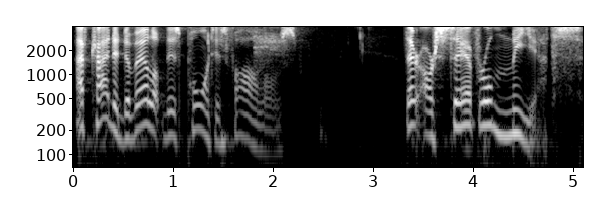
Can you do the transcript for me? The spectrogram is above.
I've tried to develop this point as follows there are several myths.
